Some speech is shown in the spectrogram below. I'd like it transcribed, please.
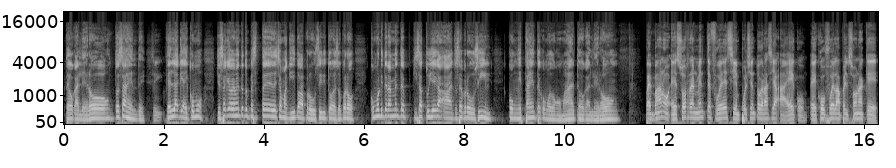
Teo Calderón, toda esa gente. Sí. ¿Qué es la que hay? Como, yo sé que obviamente tú empezaste de chamaquito a producir y todo eso, pero ¿cómo literalmente quizás tú llegas a entonces producir con esta gente como Don Omar, Teo Calderón? Pues, hermano, eso realmente fue 100% gracias a Eco. Eco fue la persona que,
